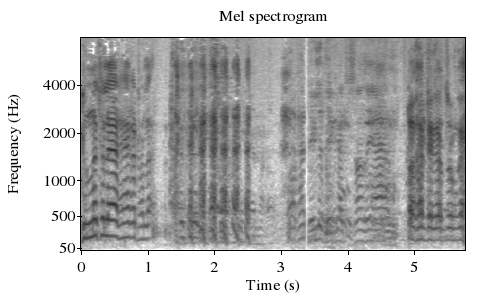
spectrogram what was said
Dunga chala hai ka thola. Taka teka chunga.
